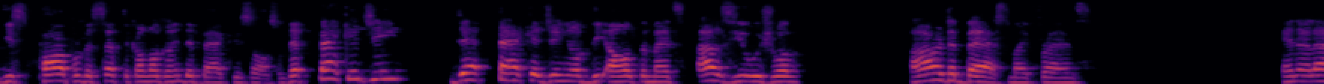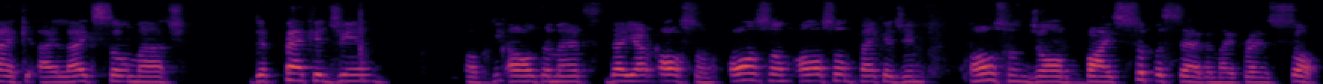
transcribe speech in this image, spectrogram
this purple Decepticon logo in the back is awesome. The packaging, the packaging of the Ultimates, as usual, are the best, my friends. And I like, I like so much the packaging of the Ultimates. They are awesome, awesome, awesome packaging, awesome job by Super 7, my friends. So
